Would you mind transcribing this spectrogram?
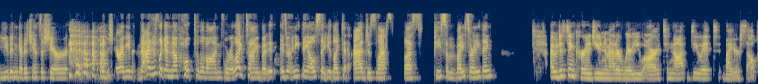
you didn't get a chance to share? I mean, that is like enough hope to live on for a lifetime. But is, is there anything else that you'd like to add? Just last last piece of advice or anything? I would just encourage you, no matter where you are, to not do it by yourself.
